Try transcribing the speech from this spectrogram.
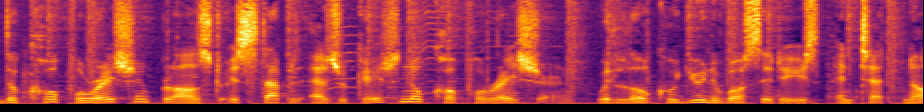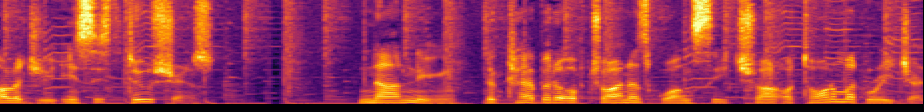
The corporation plans to establish educational cooperation with local universities and technology institutions. Nanning, the capital of China's Guangxi Zhuang Autonomous Region,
